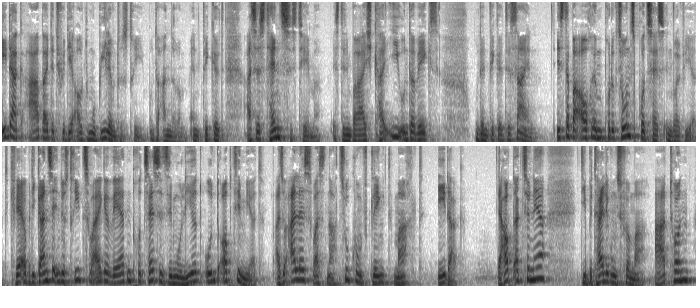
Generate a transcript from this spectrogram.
EDAG arbeitet für die Automobilindustrie unter anderem, entwickelt Assistenzsysteme, ist dem Bereich KI unterwegs und entwickelt Design. Ist aber auch im Produktionsprozess involviert. Quer über die ganze Industriezweige werden Prozesse simuliert und optimiert. Also alles, was nach Zukunft klingt, macht EDAG. Der Hauptaktionär, die Beteiligungsfirma Aton,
